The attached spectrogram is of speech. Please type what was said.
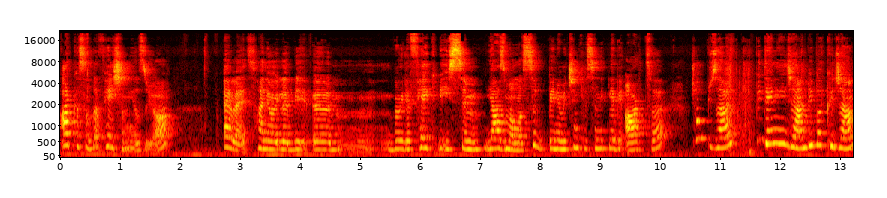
Arkasında fashion yazıyor. Evet, hani öyle bir e, böyle fake bir isim yazmaması benim için kesinlikle bir artı. Çok güzel. Bir deneyeceğim, bir bakacağım.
